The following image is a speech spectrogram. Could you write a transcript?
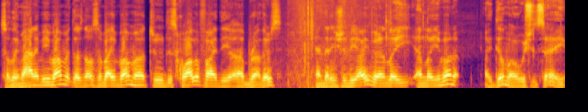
So the Ibama doesn't also by Ibama to disqualify the uh, brothers, and that he should be over and lay and lay Yibana. Dilma, we should say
